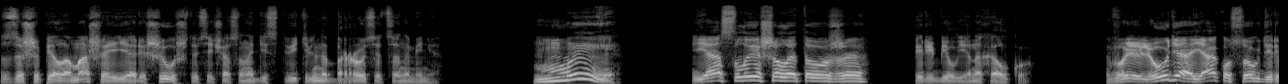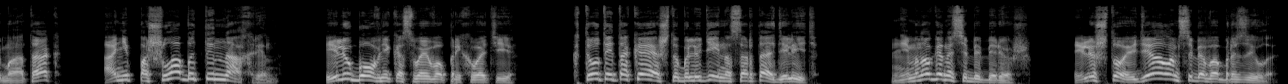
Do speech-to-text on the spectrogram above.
Зашипела Маша, и я решил, что сейчас она действительно бросится на меня. «Мы!» «Я слышал это уже», — перебил я нахалку. «Вы люди, а я кусок дерьма, так? А не пошла бы ты нахрен! И любовника своего прихвати! Кто ты такая, чтобы людей на сорта делить? Немного на себе берешь? Или что, идеалом себя вообразила?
